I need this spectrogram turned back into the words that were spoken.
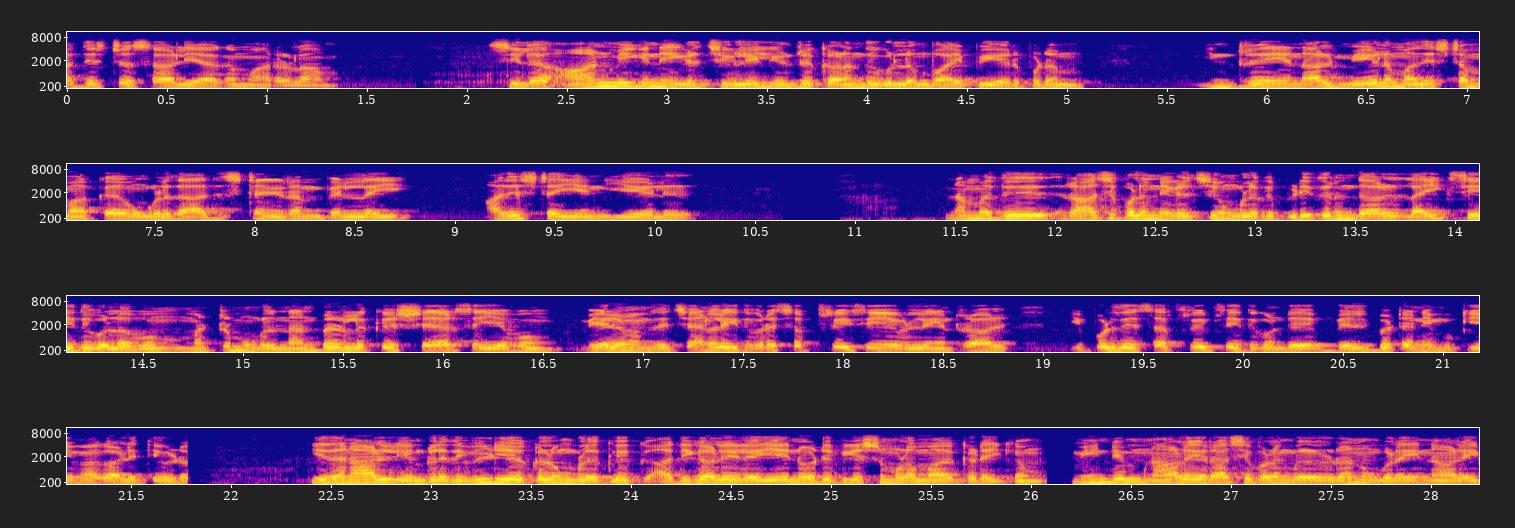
அதிர்ஷ்டசாலியாக மாறலாம். சில ஆன்மீக நிகழ்ச்சிகளில் இன்று கலந்து கொள்ளும் வாய்ப்பு ஏற்படும். இன்றைய நாள் மேலும் அதிர்ஷ்டமாக்க உங்களது அதிர்ஷ்ட நிறம் வெள்ளை அதிர்ஷ்ட எண் ஏழு. நமது ராசி பலன் நிகழ்ச்சி உங்களுக்கு பிடித்திருந்தால் லைக் செய்து கொள்ளவும் மற்றும் உங்கள் நண்பர்களுக்கு ஷேர் செய்யவும். மேலும் நமது சேனலை இதுவரை சப்ஸ்கிரைப் செய்யவில்லை என்றால் இப்பொழுதே சப்ஸ்கிரைப் செய்து கொண்டு பெல் பட்டனை முக்கியமாக அழுத்திவிடும். இதனால் எங்களது வீடியோக்கள் உங்களுக்கு அதிகாலையிலேயே நோட்டிஃபிகேஷன் மூலமாக கிடைக்கும். மீண்டும் நாளை ராசி பலன்களுடன் உங்களை நாளை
